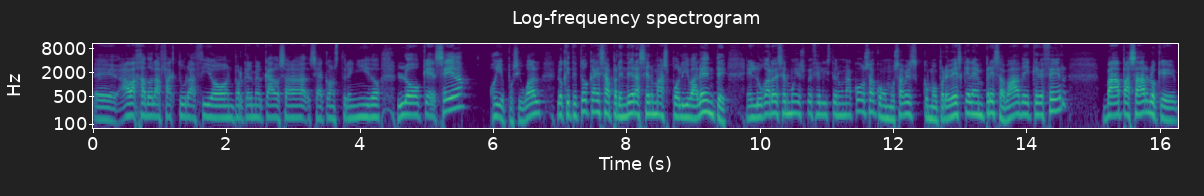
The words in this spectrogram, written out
eh, ha bajado la facturación, porque el mercado se ha, se ha constreñido, lo que sea, Oye, pues igual lo que te toca es aprender a ser más polivalente. En lugar de ser muy especialista en una cosa, como sabes, como prevés que la empresa va a decrecer, va a pasar lo que,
